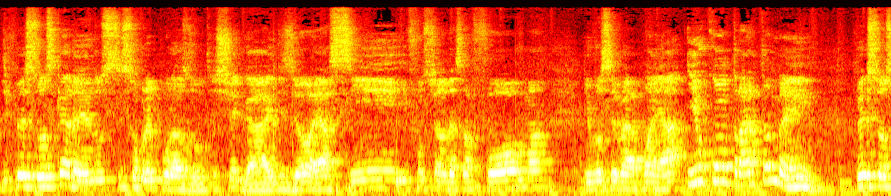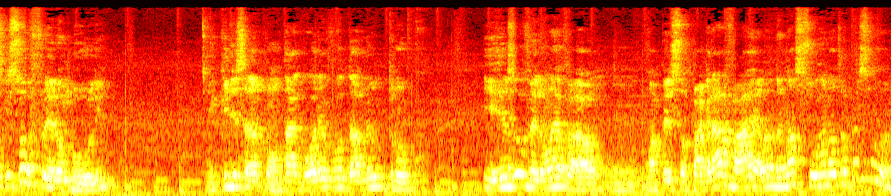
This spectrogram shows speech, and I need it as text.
De pessoas querendo se sobrepor às outras, chegar e dizer, ó, é assim e funciona dessa forma e você vai apanhar. E o contrário também. Pessoas que sofreram bullying e que disseram, pronto, agora eu vou dar meu troco. E resolveram levar um- uma pessoa para gravar ela dando a surra na outra pessoa.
